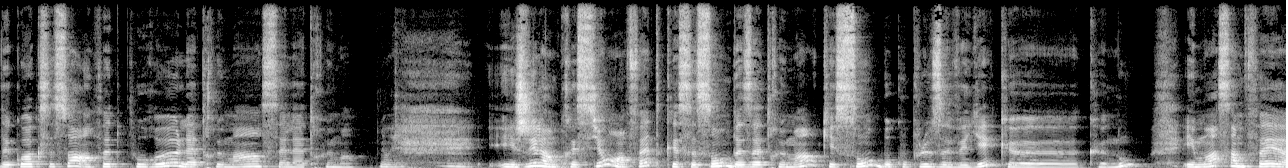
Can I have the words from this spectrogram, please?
de quoi que ce soit. En fait, pour eux, l'être humain, c'est l'être humain. Et j'ai l'impression, en fait, que ce sont des êtres humains qui sont beaucoup plus éveillés que, que nous. Et moi, ça me fait, euh,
